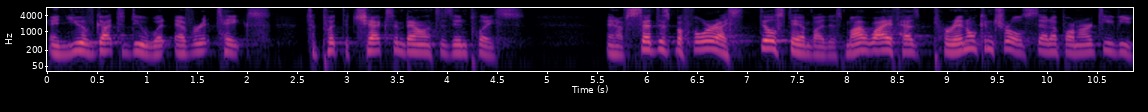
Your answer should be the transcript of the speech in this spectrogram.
And you have got to do whatever it takes to put the checks and balances in place and I've said this before, I still stand by this. My wife has parental controls set up on our TV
